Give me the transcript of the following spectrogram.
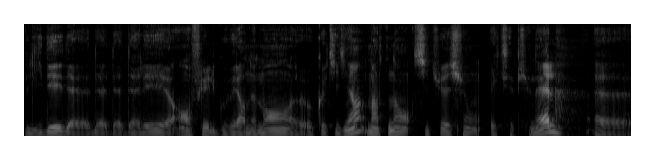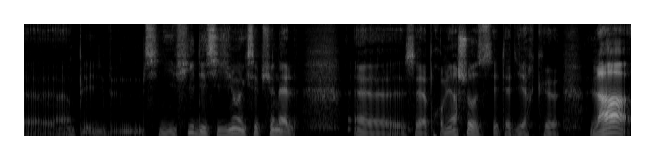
l'idée d'aller enfler le gouvernement euh, au quotidien. Maintenant, situation exceptionnelle euh, signifie décision exceptionnelle. Euh, c'est la première chose. C'est-à-dire que là,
